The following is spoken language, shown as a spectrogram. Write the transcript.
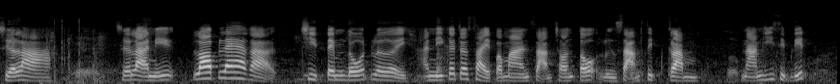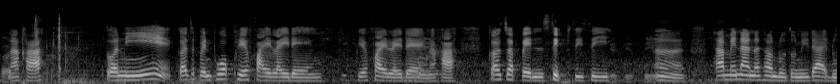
เชื้อราแค่เชื้อรานี้รอบแรกอะ ฉีดเต็มโดสเลย อันนี้ก็จะใส่ประมาณ 3 ช้อนโต๊ะหรือ 30 กรัม ครับ น้ำ 20 ลิตรครับนะคะ ตัวนี้ก็จะเป็นพวกเพลี้ยไฟลายแดง เพลี้ยไฟลายแดงนะคะ ก็จะเป็น 10ซีซี CTC เออถ้าไม่น่านะทองดูตรงนี้ได้ดู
